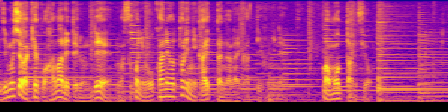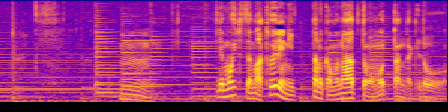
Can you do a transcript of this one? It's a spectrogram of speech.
事務所が結構離れてるんで、まあ、そこにお金を取りに帰ったんじゃないかっていうふうにね、まあ、思ったんですよ。うん。でもう一つはまあトイレに行ったのかもなとも思ったんだけど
